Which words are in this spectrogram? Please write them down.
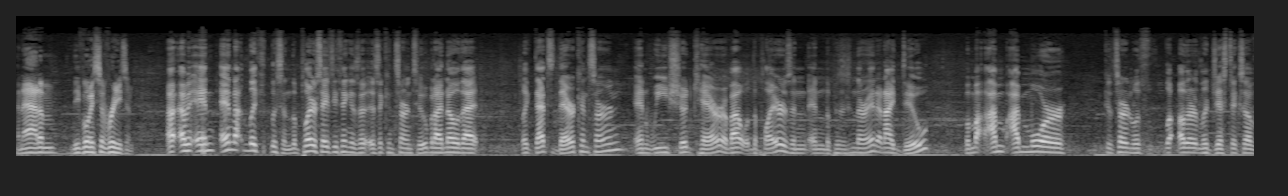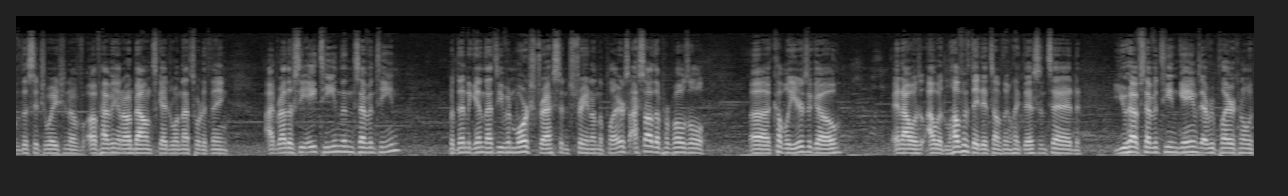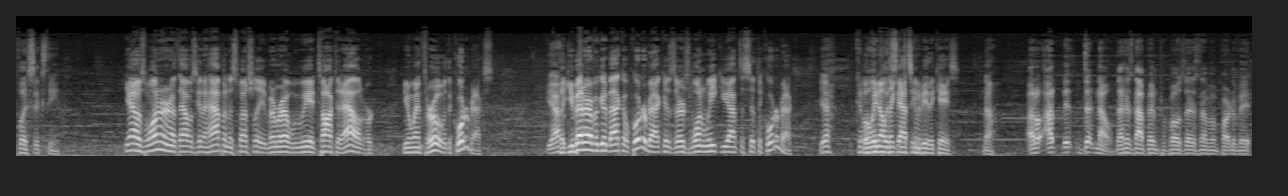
And Adam, the voice of reason. I, I mean, and and uh, like, listen, the player safety thing is a, is a concern too. But I know that like that's their concern, and we should care about the players and, and the position they're in, and I do. But my, I'm I'm more concerned with the other logistics of the situation of, of having an unbalanced schedule and that sort of thing. I'd rather see 18 than 17, but then again, that's even more stress and strain on the players. I saw the proposal uh, a couple years ago, and I was I would love if they did something like this and said, "You have 17 games, every player can only play 16." Yeah, I was wondering if that was going to happen, especially remember how we had talked it out or you went through it with the quarterbacks. Yeah, Like you better have a good backup quarterback because there's one week you have to sit the quarterback. yeah. But we don't think that's going to be the case. No, I don't. I, th- th- no, that has not been proposed. That has not been part of it.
